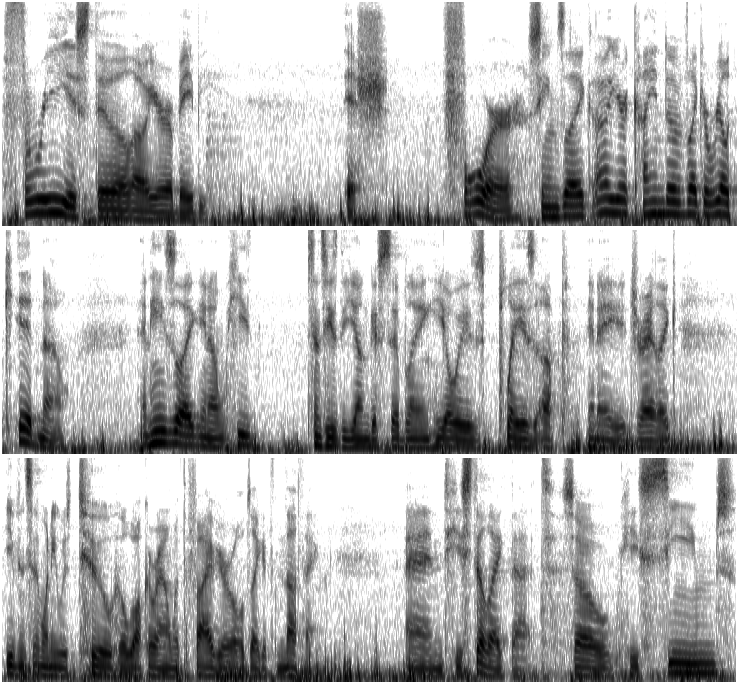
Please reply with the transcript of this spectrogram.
three is still, oh, you're a baby ish. Four seems like, oh, you're kind of like a real kid now. And he's like, you know, he, since he's the youngest sibling, he always plays up in age, right? Like, even when he was two, he'll walk around with the five year olds like it's nothing. And he's still like that. So he seems,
